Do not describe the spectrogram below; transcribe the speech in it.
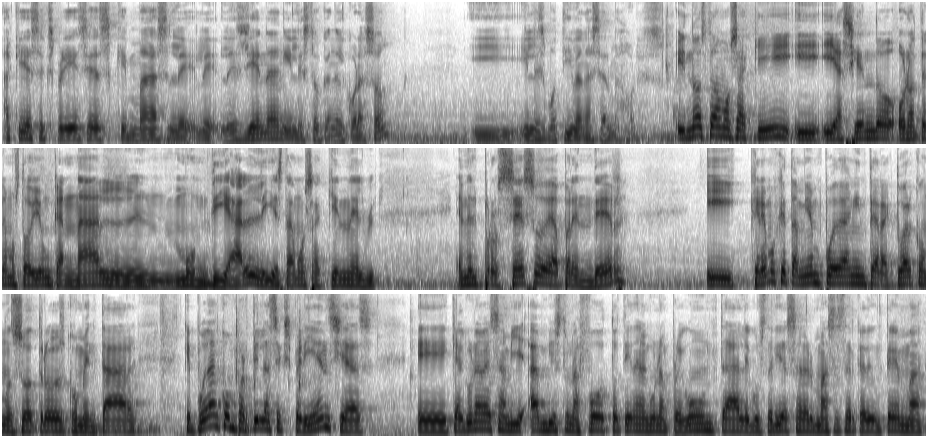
aquellas experiencias que más les llenan y les tocan el corazón. Y, les motivan a ser mejores. Y no estamos aquí y, haciendo, o no tenemos todavía un canal mundial y estamos aquí en el, en el proceso de aprender y queremos que también puedan interactuar con nosotros, comentar, que puedan compartir las experiencias eh, que alguna vez han, visto una foto, tienen alguna pregunta, les gustaría saber más acerca de un tema,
